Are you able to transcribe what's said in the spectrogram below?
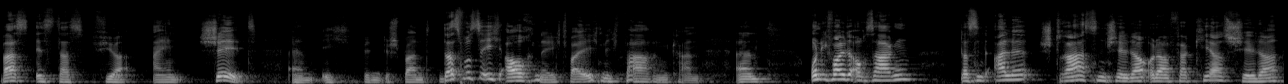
Was ist das für ein Schild? Ähm, ich bin gespannt. Das wusste ich auch nicht, weil ich nicht fahren kann. Ähm, und ich wollte auch sagen, das sind alle Straßenschilder oder Verkehrsschilder,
